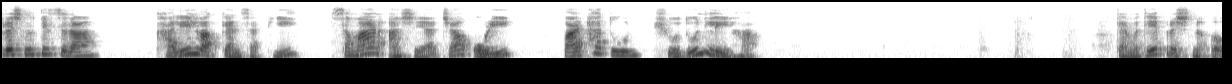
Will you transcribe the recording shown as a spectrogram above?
प्रश्न तिसरा खालील वाक्यांसाठी समान आशयाच्या ओळी पाठातून शोधून लिहा. त्यामध्ये प्रश्न अ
